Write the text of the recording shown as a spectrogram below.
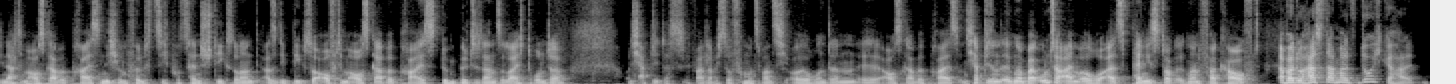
die nach dem Ausgabepreis nicht um 50 Prozent stieg, sondern also die blieb so auf dem Ausgabepreis, dümpelte dann so leicht runter. Und ich habe die, das war glaube ich so 25 Euro und dann äh, Ausgabepreis. Und ich habe die dann irgendwann bei unter einem Euro als Penny Stock irgendwann verkauft. Aber du hast damals durchgehalten.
